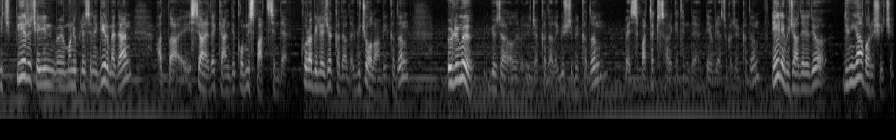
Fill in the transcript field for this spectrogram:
hiçbir şeyin manipülesine girmeden hatta isyan ederek kendi Komünist Partisi'nde kurabilecek kadar da gücü olan bir kadın, ölümü göze alabilecek kadar da güçlü bir kadın ve Spartaküs hareketini de devreye sokacak kadın. Neyle mücadele ediyor? Dünya barışı için.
